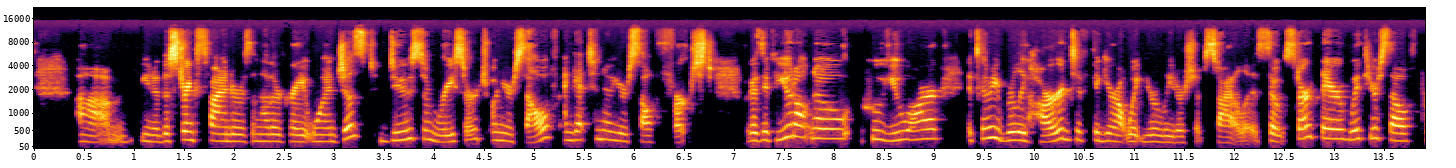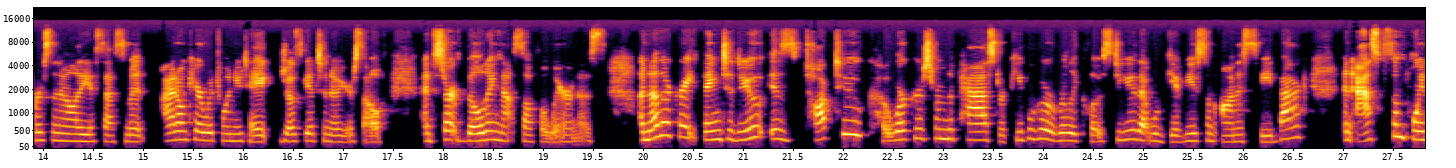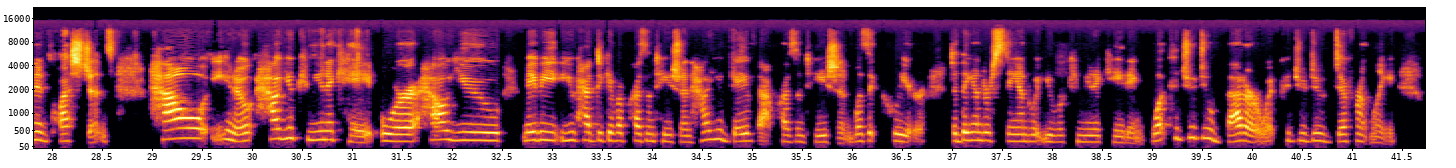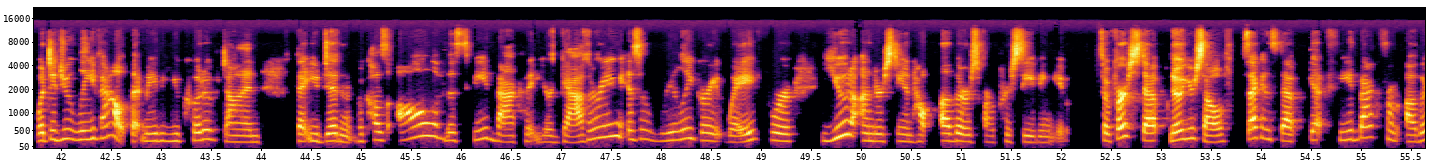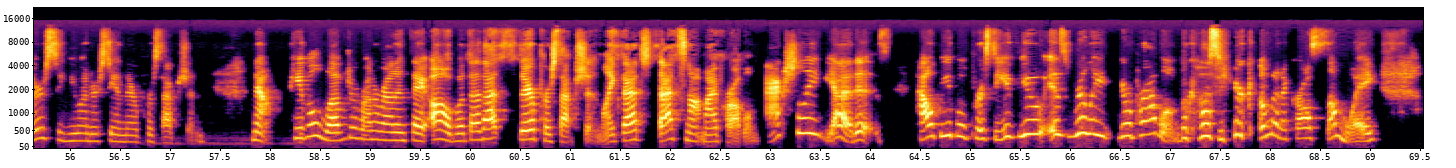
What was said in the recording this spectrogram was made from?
Um, you know, the Strengths Finder is another great one. Just do some research on yourself and get to know yourself first. Because if you don't know who you are, it's going to be really hard to figure out what your leadership style is. So start there with yourself, personality assessment. I don't care which one you take, just get to know yourself and start building that self awareness. Another great thing to do is talk to coworkers from the past or people who are really close to you that will give you some honest feedback and ask some pointed questions. How, you know, how you communicate or how you maybe you had to give a presentation, how you gave that presentation. Was it clear? Did they understand what you were communicating? What could you do better? What could you do differently? What did you leave out that maybe you could have done that you didn't? Because all of this feedback that you're gathering is a really great way for you to understand how others are perceiving you. So, first step, know yourself. Second step, get feedback from others so you understand their perception. Now, people love to run around and say, "Oh, but that's their perception. Like that's that's not my problem." Actually, yeah, it is. How people perceive you is really your problem because you're coming across some way.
